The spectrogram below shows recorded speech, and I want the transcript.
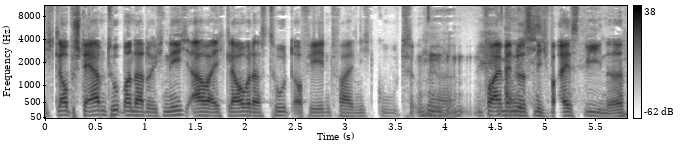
ich glaube, sterben tut man dadurch nicht, aber ich glaube, das tut auf jeden Fall nicht gut. Ja. Vor allem, wenn aber du es nicht weißt, wie, ne?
